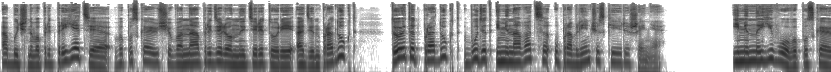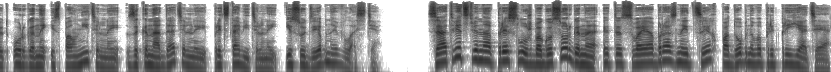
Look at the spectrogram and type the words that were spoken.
обычного предприятия, выпускающего на определенной территории один продукт, то этот продукт будет именоваться управленческие решения. Именно его выпускают органы исполнительной, законодательной, представительной и судебной власти. Соответственно, пресс-служба госоргана — это своеобразный цех подобного предприятия,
